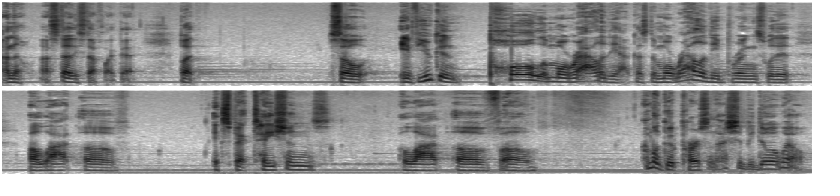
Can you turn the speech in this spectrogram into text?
I know. I study stuff like that. But so if you can pull the morality out, because the morality brings with it a lot of expectations, a lot of, um, I'm a good person, I should be doing well.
